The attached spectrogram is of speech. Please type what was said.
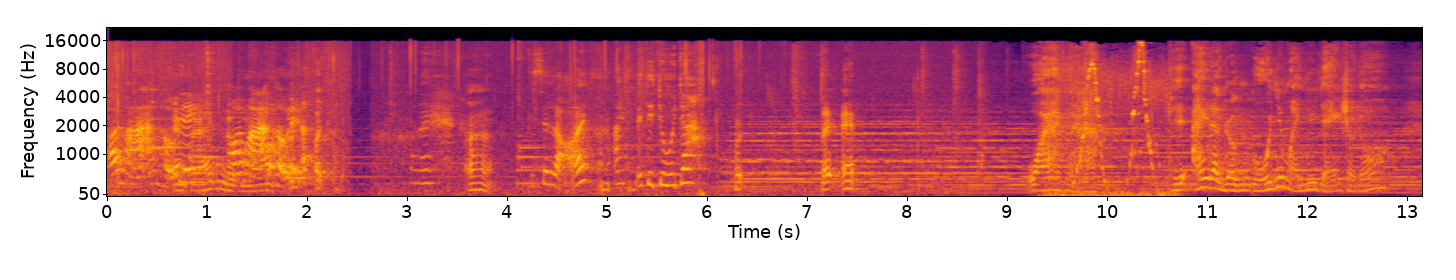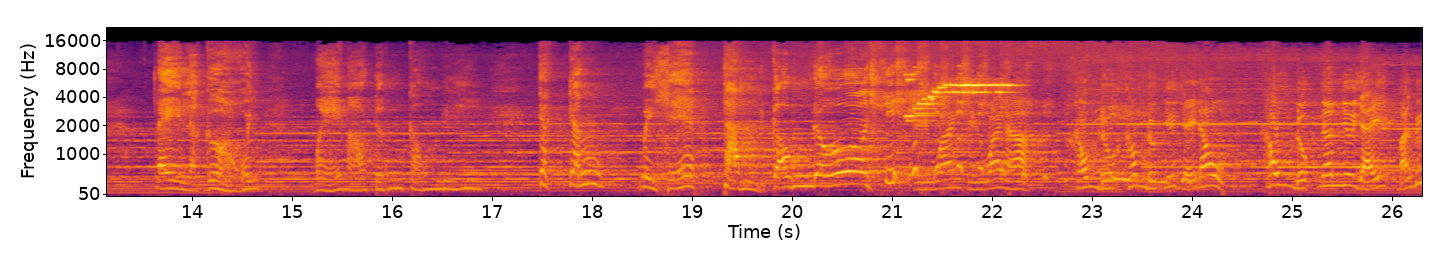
Thôi mà ăn thử Em đi. thấy cũng được Thôi mà. mà. ăn thử đi. Ôi, à, Chị xin lỗi. Ai, Để chị chùi cho. Để em. Quang à Thì ấy đã gần gũi với mày như vậy rồi đó. Đây là cơ hội Mẹ mau tấn công đi. Chắc chắn mày sẽ thành công đó. Kỳ quan Kỳ quan à. Không được không được như vậy đâu Không được nên như vậy. Bạn biết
